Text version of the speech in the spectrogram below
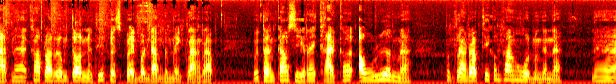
าดนะค่าปลาเริ่มต้นอยู่ที่88บอลดำตำแหน่งกลางรับวิตัน 94 ไรายกาดก็เอาเรื่องนะเป็นกลางรับที่ค่อนข้างโหดเหมือนกันนะนะฮะ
